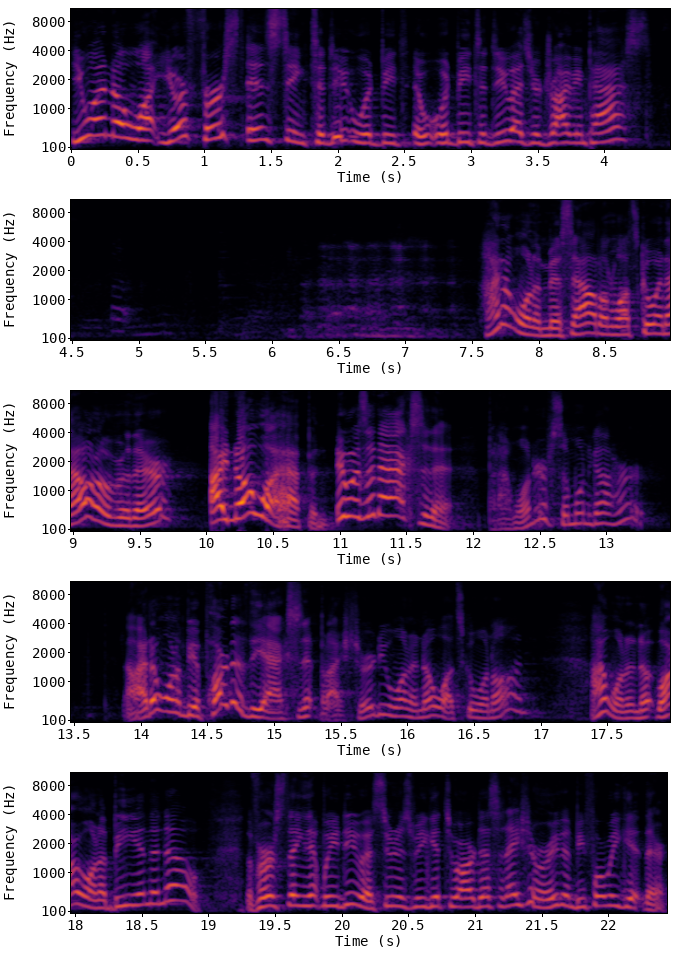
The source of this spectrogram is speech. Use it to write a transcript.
You want to know what your first instinct to do would be, would be to do as you're driving past? I don't want to miss out on what's going on over there. I know what happened. It was an accident, but I wonder if someone got hurt. Now, I don't want to be a part of the accident, but I sure do want to know what's going on. I want to know, I want to be in the know. The first thing that we do as soon as we get to our destination, or even before we get there,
